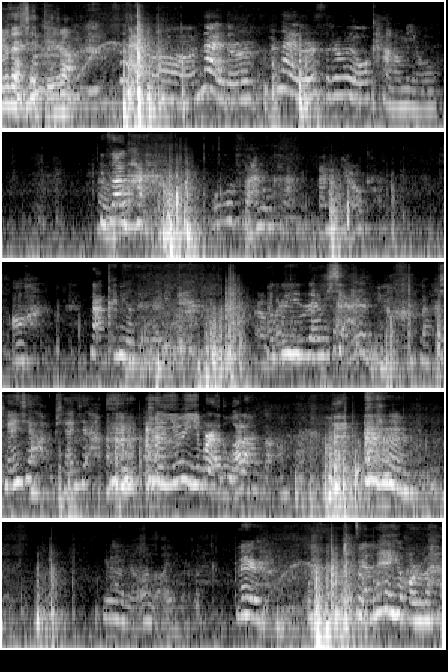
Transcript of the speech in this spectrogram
不在这堆上？哦，那一堆儿那一堆儿四乘六我看了没有？你咋看？我我翻着看，翻着卷儿看。哦，那肯定在这里边儿。那估计在下人呢。偏下了，偏下，因为一半儿多了。一会儿叫我捞一会儿吧。没事儿，再来一会儿吧。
